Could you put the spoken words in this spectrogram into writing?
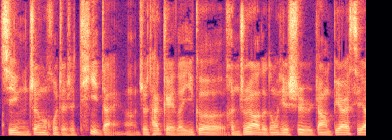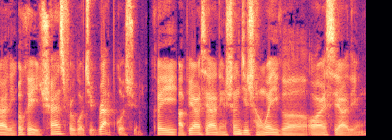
竞争或者是替代啊，就是它给了一个很重要的东西，是让 BRC 二零都可以 transfer 过去，wrap 过去，可以把 BRC 二零升级成为一个 ORC 二零。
